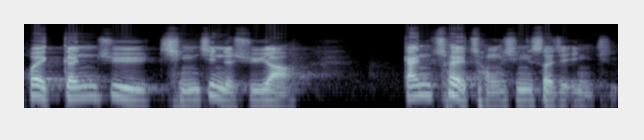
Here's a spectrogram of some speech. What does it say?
会根据情境的需要，干脆重新设计硬体。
